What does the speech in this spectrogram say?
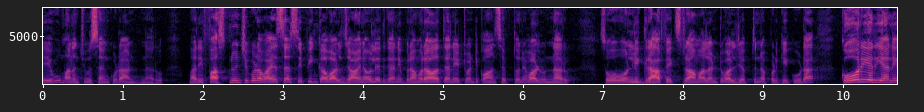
లేవు మనం చూసాం కూడా అంటున్నారు. మరి ఫస్ట్ నుంచి కూడా వైఎస్ఆర్సీపీ ఇంకా వాళ్ళు జాయిన్ అవ్వలేదు కానీ భ్రమరావతి అనేటువంటి కాన్సెప్ట్తోనే వాళ్ళు ఉన్నారు. సో ఓన్లీ గ్రాఫిక్స్ డ్రామాలు అంటూ వాళ్ళు చెప్తున్నప్పటికీ కూడా కోర్ ఏరియానే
